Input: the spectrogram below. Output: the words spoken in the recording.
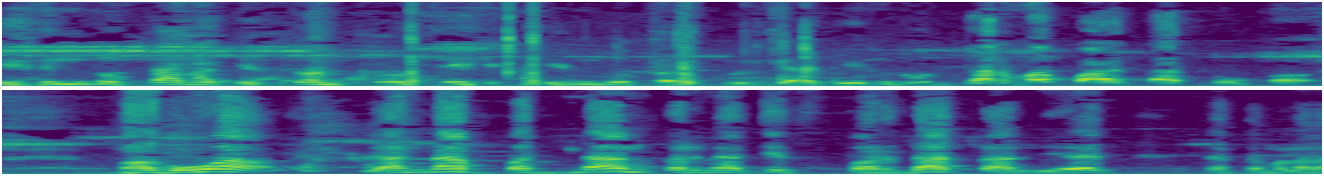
की हिंदुस्थानाची संस्कृती हिंदू संस्कृती आहे, हिंदू धर्म पाळतात लोक. भगवा त्यांना बदनाम करण्याची स्पर्धा चालली आहे. त्याचं मला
